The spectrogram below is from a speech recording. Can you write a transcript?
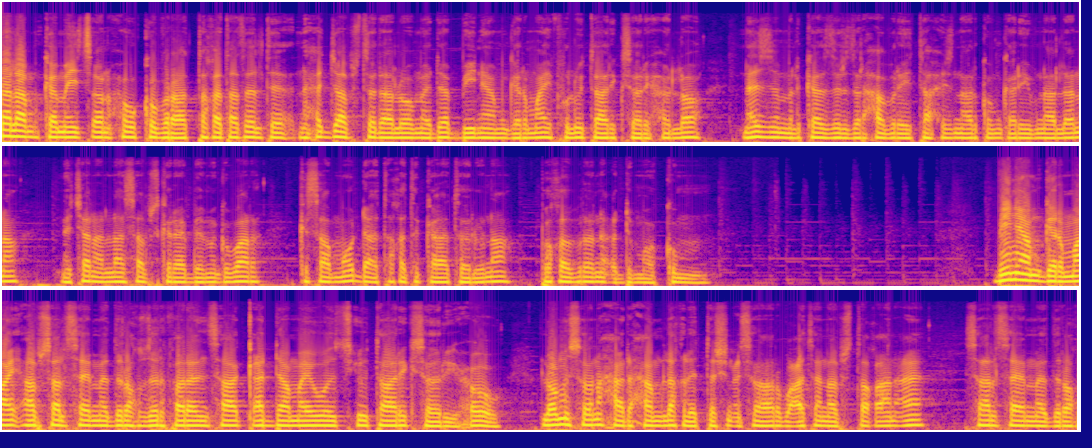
ሰላም ከመይ ፀንሑ ክቡራት ተኸታተልቲ ንሕጃብ ዝተዳለወ መደብ ቢንያም ግርማይ ፍሉይ ታሪክ ሰሪሑ ኣሎ ነዚ ዝምልከት ዝርዝር ሓበሬታ ሒዝናልኩም ቀሪብና ኣለና ንቻናልና ሳብስክራይብ ብምግባር ክሳብ መወዳእታ ክትከታተሉና ብክብሪ ንዕድመኩም ቢንያም ግርማይ ኣብ ሳልሳይ መድረኽ ዙር ፈረንሳ ቀዳማይ ወፂኡ ታሪክ ሰሪሑ ሎሚ ሰኑ 1 ሓምለ 2024 ኣብ ዝተቓንዐ ሳልሳይ መድረኽ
